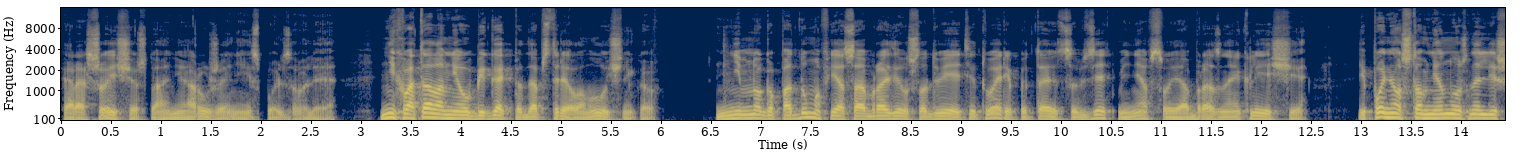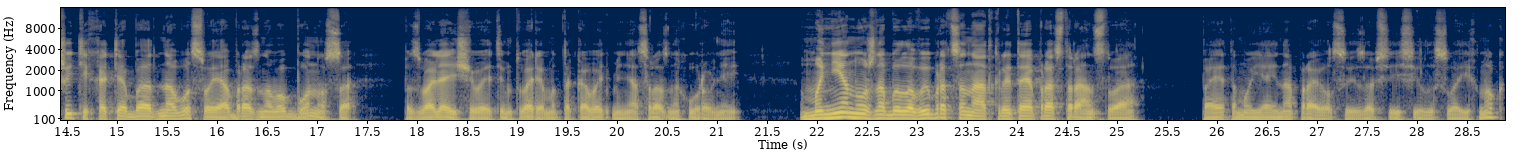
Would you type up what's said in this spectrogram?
Хорошо еще, что они оружие не использовали — не хватало мне убегать под обстрелом лучников. Немного подумав, я сообразил, что две эти твари пытаются взять меня в своеобразные клещи, и понял, что мне нужно лишить их хотя бы одного своеобразного бонуса, позволяющего этим тварям атаковать меня с разных уровней. Мне нужно было выбраться на открытое пространство, поэтому я и направился изо всей силы своих ног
